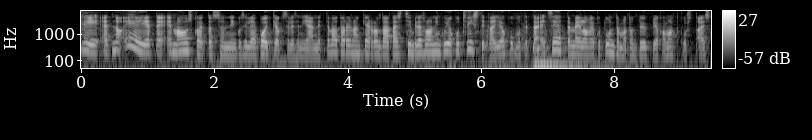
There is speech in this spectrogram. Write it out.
niin, että no ei, että en mä usko, että tuossa on niin kuin poikkeuksellisen jännittävää tarinan kerrontaa, tai sitten siinä pitäisi olla niin kuin joku twisti tai joku, mutta että, että se, että meillä on joku tuntematon tyyppi, joka matkustaisi,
